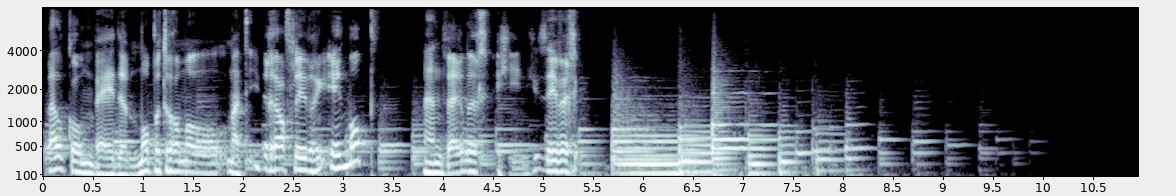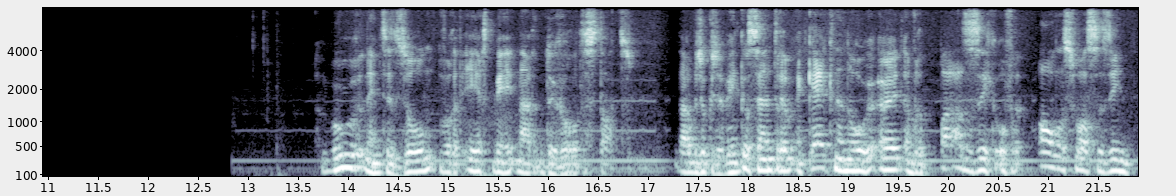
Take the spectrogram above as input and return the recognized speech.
Welkom bij de Moppetrommel met iedere aflevering één mop en verder geen gezever. Een boer neemt zijn zoon voor het eerst mee naar de grote stad. Daar bezoeken ze winkelcentrum en kijken hun ogen uit en verbazen zich over alles wat ze zien.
